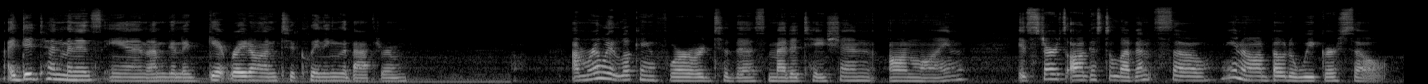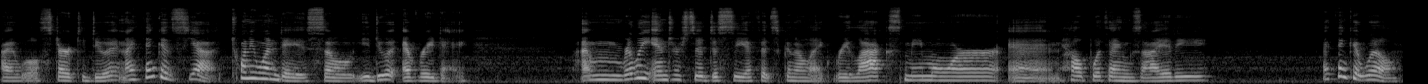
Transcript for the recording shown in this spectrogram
I did 10 minutes and I'm going to get right on to cleaning the bathroom. I'm really looking forward to this meditation online. It starts August 11th, so, you know, about a week or so I will start to do it. And I think it's, yeah, 21 days, so you do it every day. I'm really interested to see if it's going to, like, relax me more and help with anxiety. I think it will.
